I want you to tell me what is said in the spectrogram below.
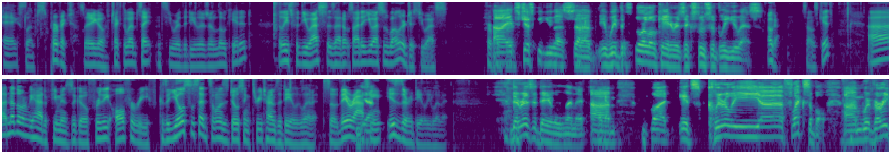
Excellent. Perfect. So there you go. Check the website and see where the dealers are located. At least for the US. Is that outside of US as well or just US? For Uh, it's just the U.S. Uh, it- with the store locator is exclusively U.S. Okay, sounds good. Uh, another one we had a few minutes ago for the All-For-Reef, because you also said someone was dosing three times the daily limit. So they were Yeah. asking, is there a daily limit? There is a daily limit, um, but it's clearly uh, flexible. Um, we're very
